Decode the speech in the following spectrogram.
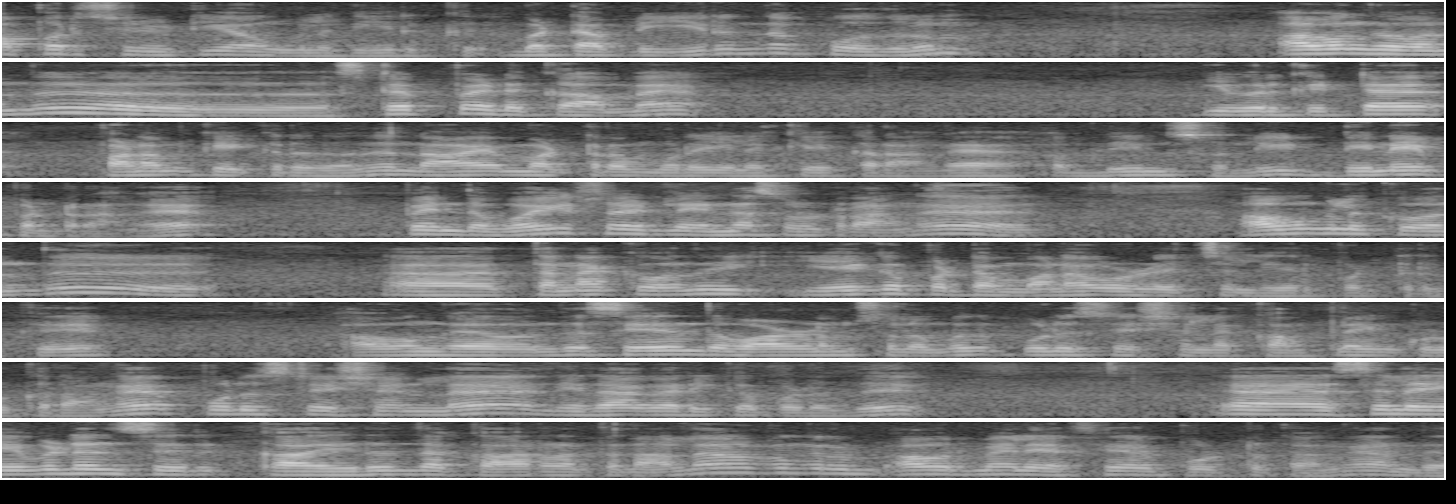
ஆப்பர்ச்சுனிட்டியும் அவங்களுக்கு இருக்குது பட் அப்படி இருந்த போதிலும் அவங்க வந்து ஸ்டெப் எடுக்காமல் இவர்கிட்ட பணம் கேட்குறது வந்து நியாயமற்ற முறையில் கேட்குறாங்க அப்படின்னு சொல்லி டினை பண்ணுறாங்க இப்போ இந்த ஒய்ஃப் சைடில் என்ன சொல்கிறாங்க அவங்களுக்கு வந்து தனக்கு வந்து ஏகப்பட்ட மன உளைச்சல் ஏற்பட்டிருக்கு. அவங்க வந்து சேர்ந்து வாழணும்னு சொல்லும்போது போலீஸ் ஸ்டேஷனில் கம்ப்ளைண்ட் கொடுக்குறாங்க. போலீஸ் ஸ்டேஷனில் நிராகரிக்கப்படுது. சில எவிடன்ஸ் இருக்கா இருந்த காரணத்தினால அவங்க அவர் மேலே எஃப்ஐஆர் போட்டிருக்காங்க. அந்த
